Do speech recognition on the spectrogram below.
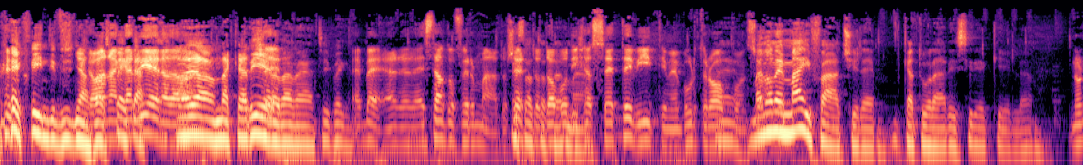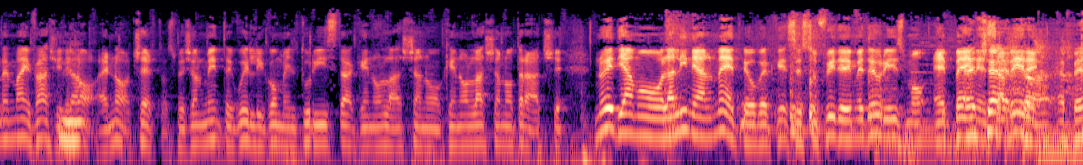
Quindi- e quindi bisognava Aveva una aspettare. carriera davanti. Aveva una carriera Certo. davanti. perché- Eh beh, è stato fermato, certo, stato dopo fermato. 17 vittime, purtroppo. Eh, ma non è mai facile catturare i serial killer. Non è mai facile, No. no, eh no, certo, specialmente quelli come il turista che non, lasciano, che non lasciano tracce. Noi diamo la linea al meteo perché se soffrite di meteorismo è bene Eh, certo, sapere è bene-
